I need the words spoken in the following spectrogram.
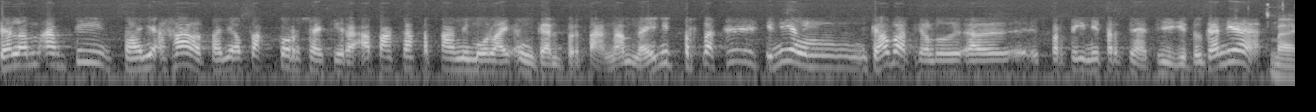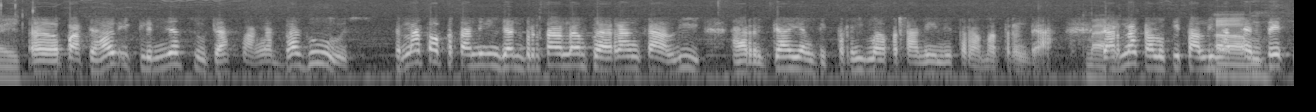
Dalam arti banyak hal, banyak faktor saya kira. Apakah petani mulai enggan bertanam? Nah ini ini yang gawat kalau uh, seperti ini terjadi gitu kan ya. Baik. Uh, padahal iklimnya sudah sangat bagus kenapa petani enggan bertanam? Barangkali harga yang diterima petani ini teramat rendah. Karena kalau kita lihat ntt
